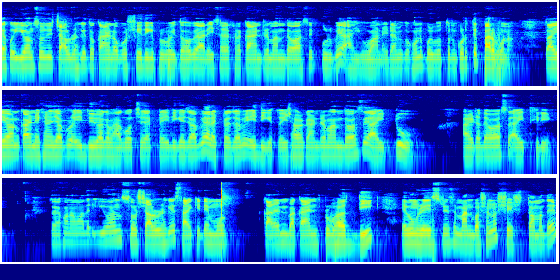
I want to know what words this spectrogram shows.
দেখো ইউয়ান সোর্স যদি চালু রাখি, তো কারেন্ট অবশ্যই এদিকে প্রবাহিত হবে, আর এই শাখার কারেন্টের মান দেওয়া আছে পূর্বে আই ওয়ান এটা আমি কখনোই পরিবর্তন করতে পারব না। তো আই ওয়ান কারেন্ট এখানে যাওয়ার পর এই দুই ভাগে ভাগ হচ্ছে, একটা এইদিকে যাবে আর একটা যাবে এইদিকে। তো এই শাখার কারেন্টের মান দেওয়া আছে আই টু আর এটা দেওয়া আছে আই থ্রি তো এখন আমাদের ইউয়ান সোর্স চালু রেখে সার্কিটে মোট কারেন্ট বা কারেন্ট প্রবাহের দিক এবং রেজিস্ট্যান্সের মান বসানো শেষ। তো আমাদের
